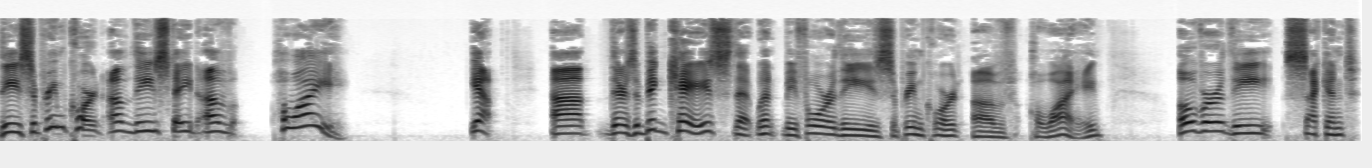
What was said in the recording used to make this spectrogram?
the Supreme Court of the state of Hawaii. Yeah. Uh, there's a big case that went before the Supreme Court of Hawaii over the Second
